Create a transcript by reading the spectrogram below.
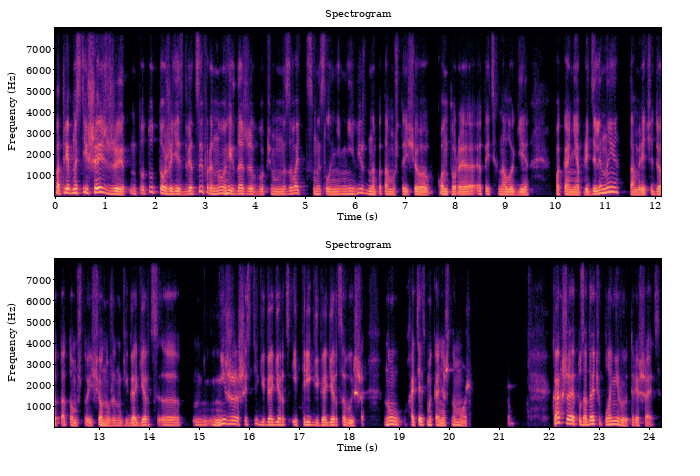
потребностей 6G, то тут тоже есть две цифры, но их даже, в общем, называть смысла не, не видно, потому что еще контуры этой технологии пока не определены. Там речь идет о том, что еще нужен гигагерц э, ниже 6 ГГц и 3 ГГц выше. Ну, хотеть мы, конечно, можем. Как же эту задачу планируют решать?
